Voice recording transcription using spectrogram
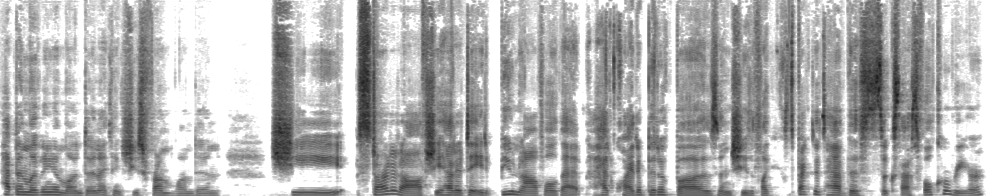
had been living in London. I think she's from London. She started off, she had a debut novel that had quite a bit of buzz, and she's like expected to have this successful career.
